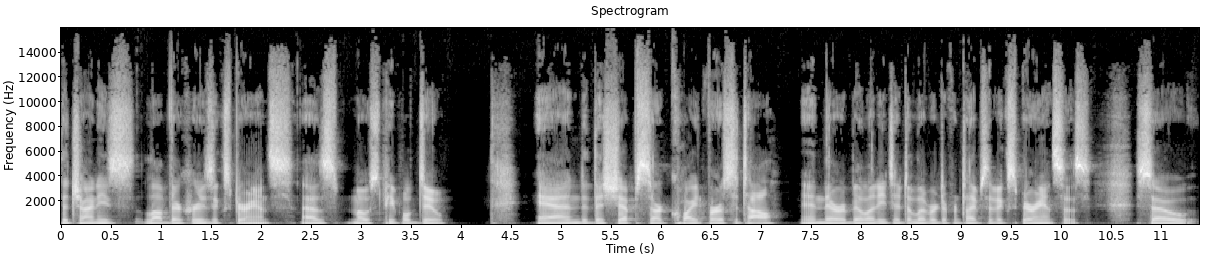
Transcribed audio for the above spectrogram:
the Chinese love their cruise experience, as most people do. And the ships are quite versatile in their ability to deliver different types of experiences. So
